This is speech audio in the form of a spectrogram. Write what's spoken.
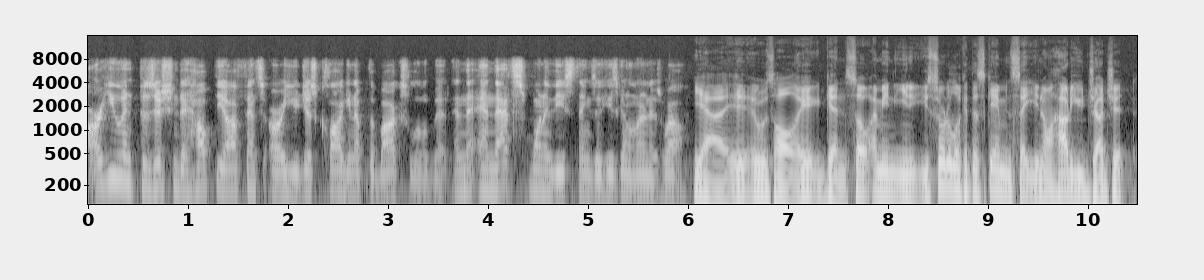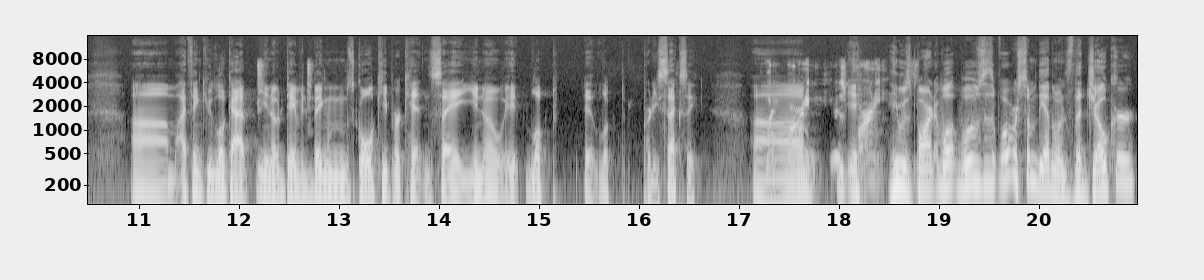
are you in position to help the offense or are you just clogging up the box a little bit and th- and that's one of these things that he's going to learn as well yeah it, it, was all again so i mean you, you sort of look at this game and say you know how do you judge it um, i think you look at you know david bingham's goalkeeper kit and say you know it looked it looked pretty sexy um, like Barney. He was Barney. He was Barney. What, what was what were some of the other ones? The Joker.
